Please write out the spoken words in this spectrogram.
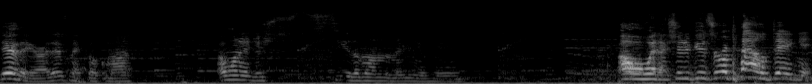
There they are. There's my Pokemon. I want to just see them on the menu here. Oh, wait, I should have used a repel, dang it!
